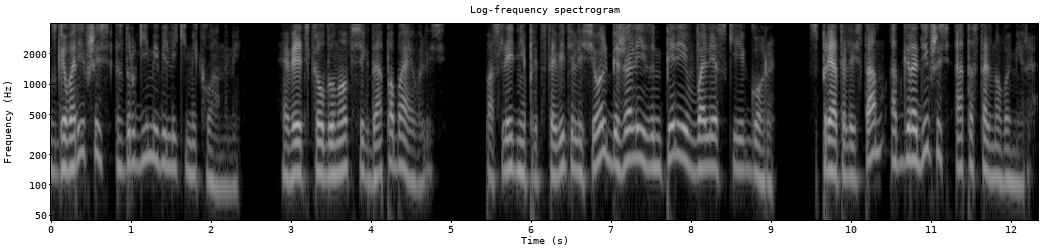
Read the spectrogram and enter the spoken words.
сговорившись с другими великими кланами. Ведь колдунов всегда побаивались. Последние представители Сеоль бежали из империи в Валесские горы, спрятались там, отгородившись от остального мира.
